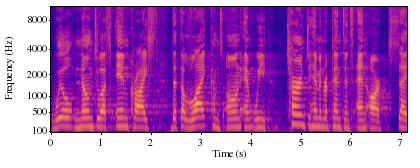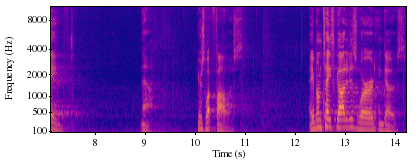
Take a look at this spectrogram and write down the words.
will known to us in Christ that the light comes on and we turn to him in repentance and are saved. Now, here's what follows Abram takes God at his word and goes.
